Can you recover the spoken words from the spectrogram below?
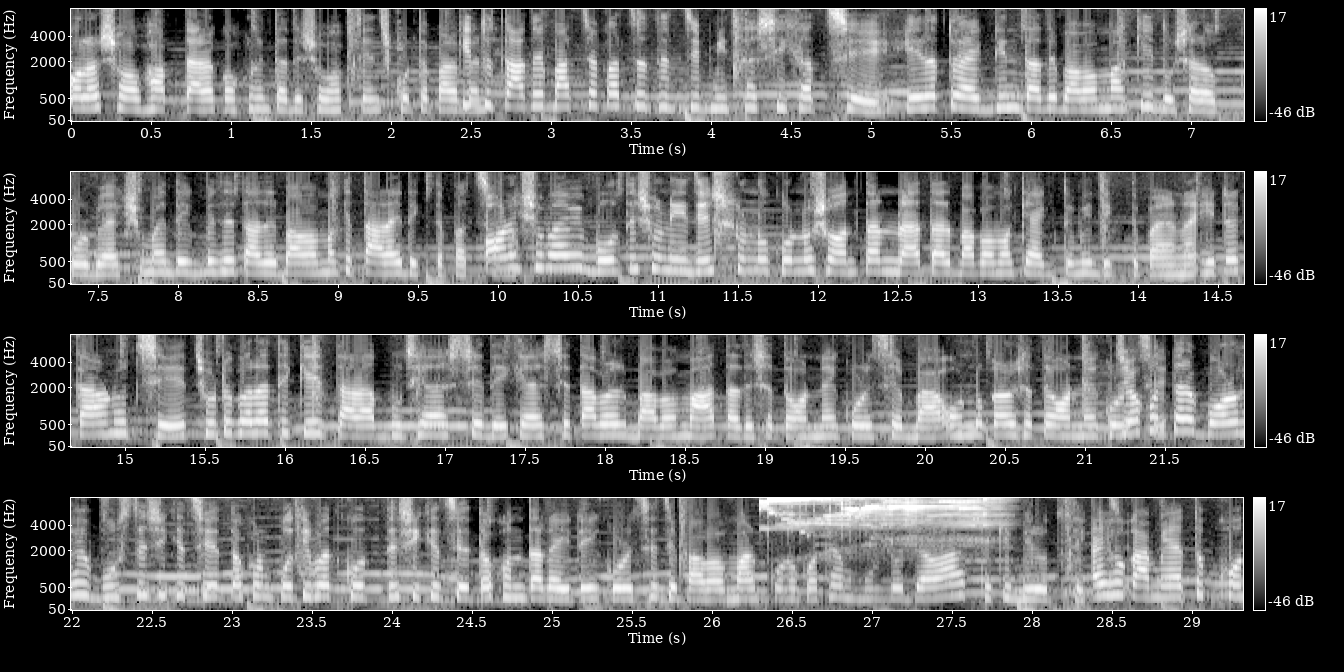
বলার স্বভাব, তারা কখনোই তাদের স্বভাব চেঞ্জ করতে পারবে কিন্তু তাদের বাচ্চা কাচ্চাদের যে মিথ্যা শিখাচ্ছে, এরা তো একদিন তাদের বাবা মাকেই দোষারোপ করবে এক সময় দেখবে যে তাদের বাবা মাকে তারাই দেখতে পাচ্ছে অনেক সময় আমি বলতে শুনি যে কোনো কোনো সন্তানরা তার বাবা মাকে একদমই দেখতে পারে না। এটার কারণ হচ্ছে ছোটবেলা থেকে তারা বুঝে আসছে দেখে আসছে তারপর বাবা মা তাদের সাথে অন্যায় করেছে বা অন্য কারোর সাথে অন্যায় করেছে। যখন তারা বড় হয়ে বুঝতে শিখেছে তখন প্রতিবাদ করতে শিখেছে তখন তারা এটাই করেছে যে বাবা মার কোনো কথায় মূল্য দেওয়া থেকে বিরত থেকে যাই হোক আমি এতক্ষণ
